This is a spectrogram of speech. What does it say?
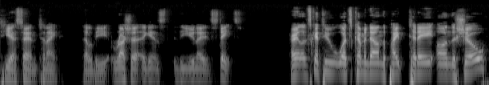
TSN tonight. That'll be Russia against the United States. All right, let's get to what's coming down the pipe today on the show.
